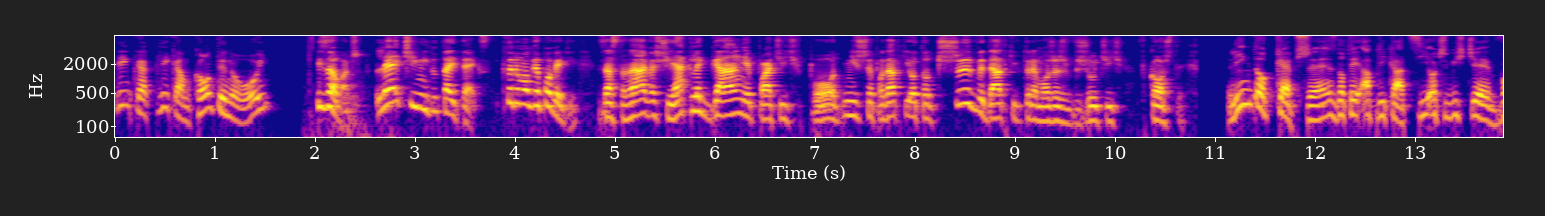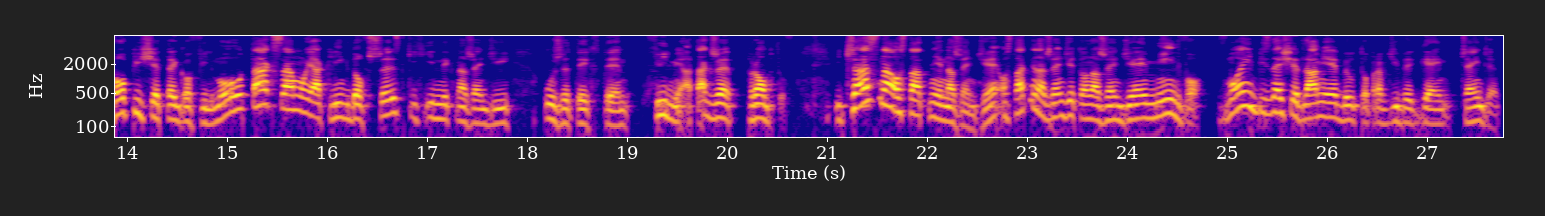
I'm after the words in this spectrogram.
Klika, klikam kontynuuj. I zobacz, leci mi tutaj tekst, który mogę powiedzieć. Zastanawiasz się, jak legalnie płacić po niższe podatki. Oto trzy wydatki, które możesz wrzucić w koszty. Link do Captions, do tej aplikacji, oczywiście w opisie tego filmu, tak samo jak link do wszystkich innych narzędzi użytych w tym filmie, a także promptów. I czas na ostatnie narzędzie. Ostatnie narzędzie to narzędzie Minvo. W moim biznesie dla mnie był to prawdziwy game changer.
